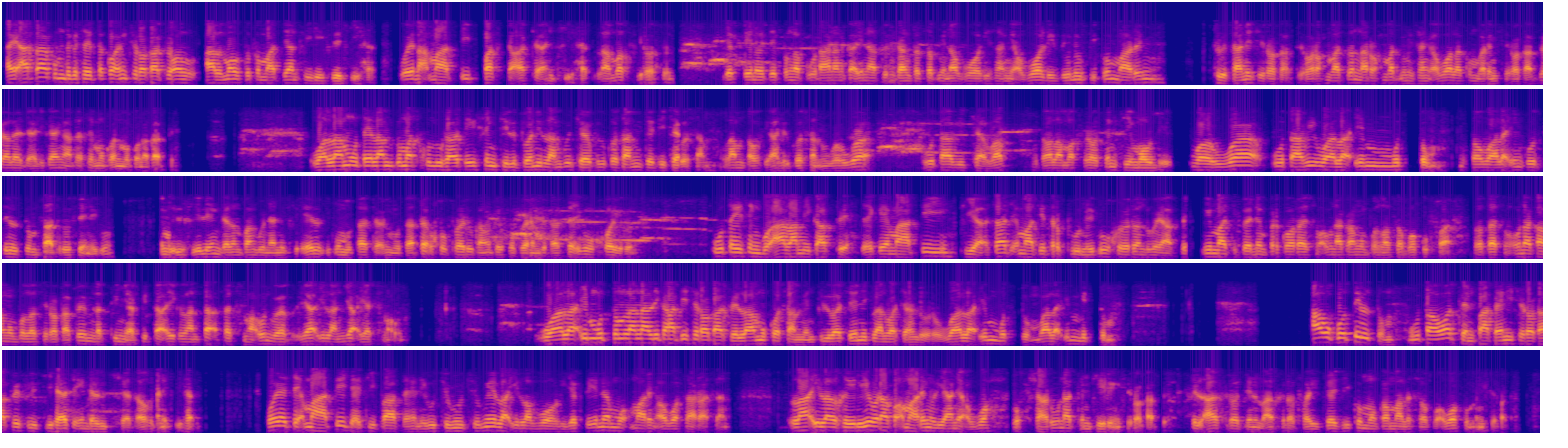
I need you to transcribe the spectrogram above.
Ai ata kum tegese teko ing sira kabeh al mautu kematian fihi fil jihad. Kowe nak mati pas keadaan jihad, lama firatun. Yektene te pengapuranan kainatun kang tetep minawa disangi Allah lidunu bikum maring dosane sira kabeh. Rahmatun rahmat misangi Allah lakum maring sira kabeh ala dalika ing atase mongkon-mongkon kabeh. Wala mutelam kumat khulu hati sing dileboni lamku jawabul kosami dadi jawab Lam tau fi ahli kosam wa utawi jawab utawa lama firoten fi maudi. Wa utawi wala im mutum utawa wala im kutil tum satruse niku. Imil filing dalam panggunaan fi'il iku mutada mutada khobaru kang te khobaran mutada iku khairun utai sing mbok alami kabeh cek mati biasa cek mati terbunuh iku khairon luwe apik. Lima dibanding perkara una kang ngumpulna sapa kufar. Ta una kang ngumpulna sira kabeh minat dunya kita iklan tak tasmaun wa ya ilan ya yasmaun. Wala imutum lan alika ati sira kabeh lamu kosamin bil wajeni klan wajah loro. Wala imutum wala imitum au kutiltum utawa den pateni sira kabeh fil jihad ing dalem jihad au jihad Kowe cek mati cek dipateni ujung-ujunge la ilallah yaktine mau maring Allah sarasan. La ilal khairi ora kok maring liyane Allah tuh syaruna den kiring sira kabeh. Fil akhiratil akhirat fa yajikum mongko males sapa Allah kum ing sira kabeh.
